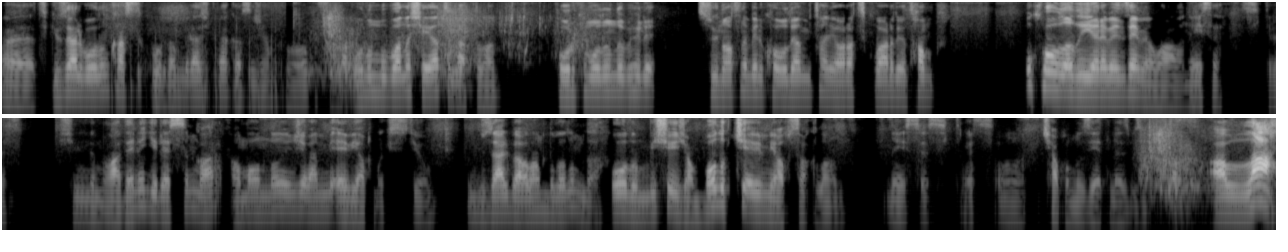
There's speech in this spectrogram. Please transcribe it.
Evet, güzel bir odun kastık buradan. Birazcık daha kasacağım. Hop. Oğlum bu bana şeyi hatırlattı lan. Korku modunda böyle suyun altında beni kovalayan bir tane yaratık vardı ya tam o kovaladığı yere benzemiyor mu abi? Neyse. Siktir et. Şimdi madene giresim var ama ondan önce ben bir ev yapmak istiyorum. Güzel bir alan bulalım da. Oğlum bir şey diyeceğim. Balıkçı evi mi yapsak lan? Neyse siktir et. Ona çapımız yetmez bizim. Allah!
